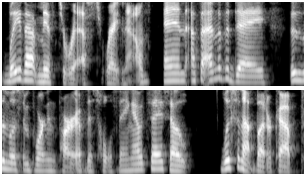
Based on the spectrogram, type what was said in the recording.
lay that myth to rest right now. And at the end of the day, this is the most important part of this whole thing, I would say. So listen up, Buttercup.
